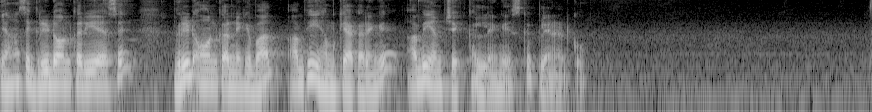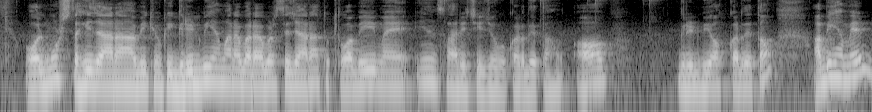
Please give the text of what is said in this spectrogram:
यहाँ से ग्रिड ऑन करिए ऐसे। ग्रिड ऑन करने के बाद अभी हम क्या करेंगे अभी हम चेक कर लेंगे इसके प्लेनेट को। ऑलमोस्ट सही जा रहा अभी क्योंकि ग्रिड भी हमारा बराबर से जा रहा तो, तो अभी मैं इन सारी चीज़ों को कर देता हूँ। ऑफ़ ग्रिड भी ऑफ़ कर देता हूँ। अभी हमें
